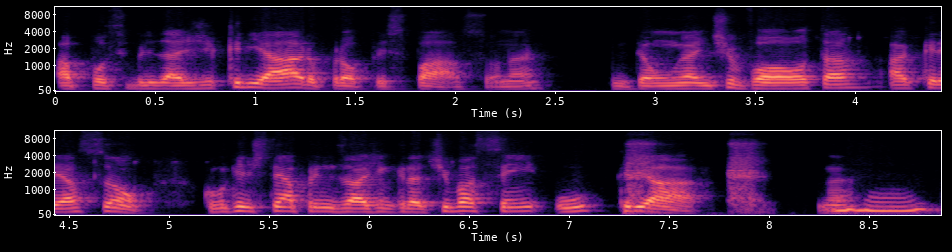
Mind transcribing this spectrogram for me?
a possibilidade de criar o próprio espaço, né? Então a gente volta à criação. Como que a gente tem aprendizagem criativa sem o criar, né? Uhum.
